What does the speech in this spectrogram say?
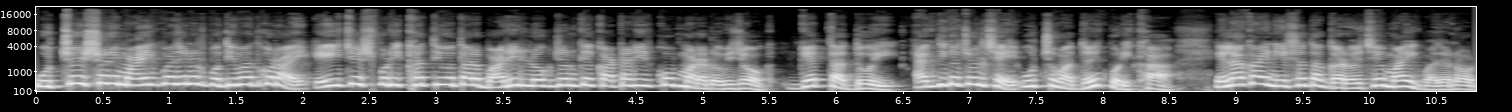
উচ্চৈশ্বরে মাইক বাজানোর প্রতিবাদ করায় এইচএস পরীক্ষার্থী ও তার বাড়ির লোকজনকে কাটারির কোপ মারার অভিযোগ। গ্রেপ্তার দুই। একদিকে চলছে উচ্চ মাধ্যমিক পরীক্ষা। এলাকায় নিষেধাজ্ঞা রয়েছে মাইক বাজানোর।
